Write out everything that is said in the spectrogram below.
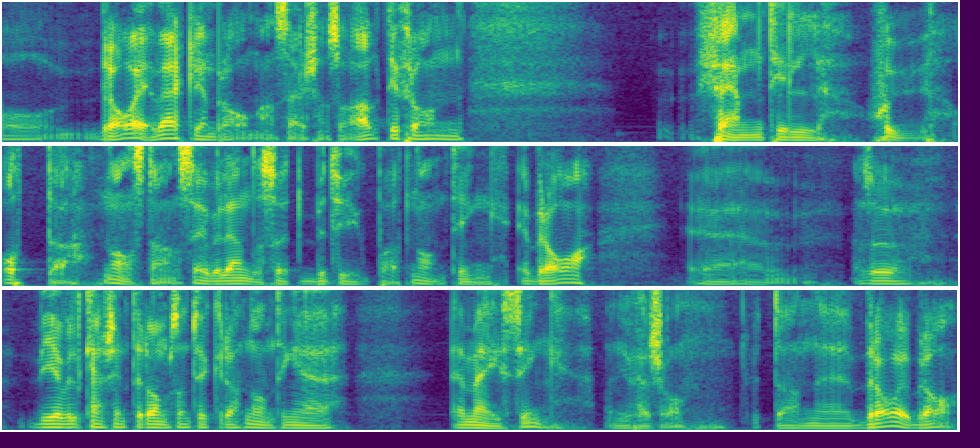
och bra är verkligen bra om man säger som så. Allt ifrån fem till sju, åtta någonstans är väl ändå så ett betyg på att någonting är bra. Eh, alltså, vi är väl kanske inte de som tycker att någonting är amazing, ungefär så. Utan eh, bra är bra.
